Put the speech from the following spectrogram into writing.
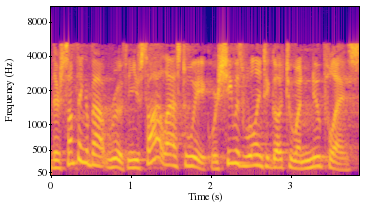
there's something about Ruth, and you saw it last week, where she was willing to go to a new place.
